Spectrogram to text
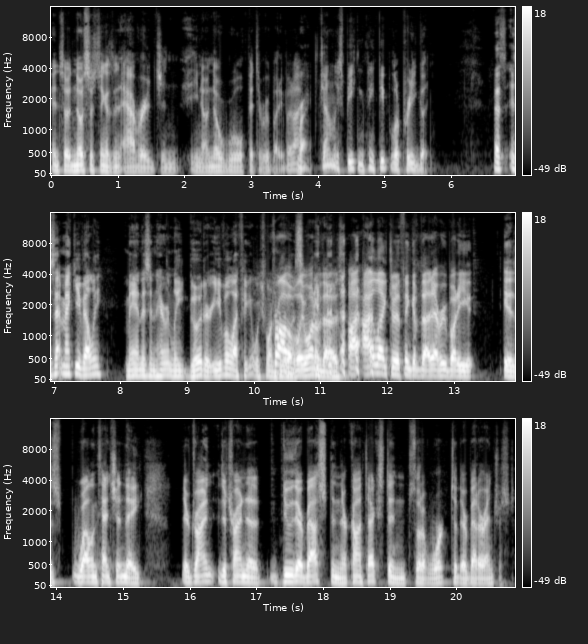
and so no such thing as an average and you know no rule fits everybody but i Right. generally speaking think people are pretty good That's is that Machiavelli? Man is inherently good or evil. I forget which one. probably one of those I, I like to think of that everybody is well intentioned they they're trying they're trying to do their best in their context and sort of work to their better interest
